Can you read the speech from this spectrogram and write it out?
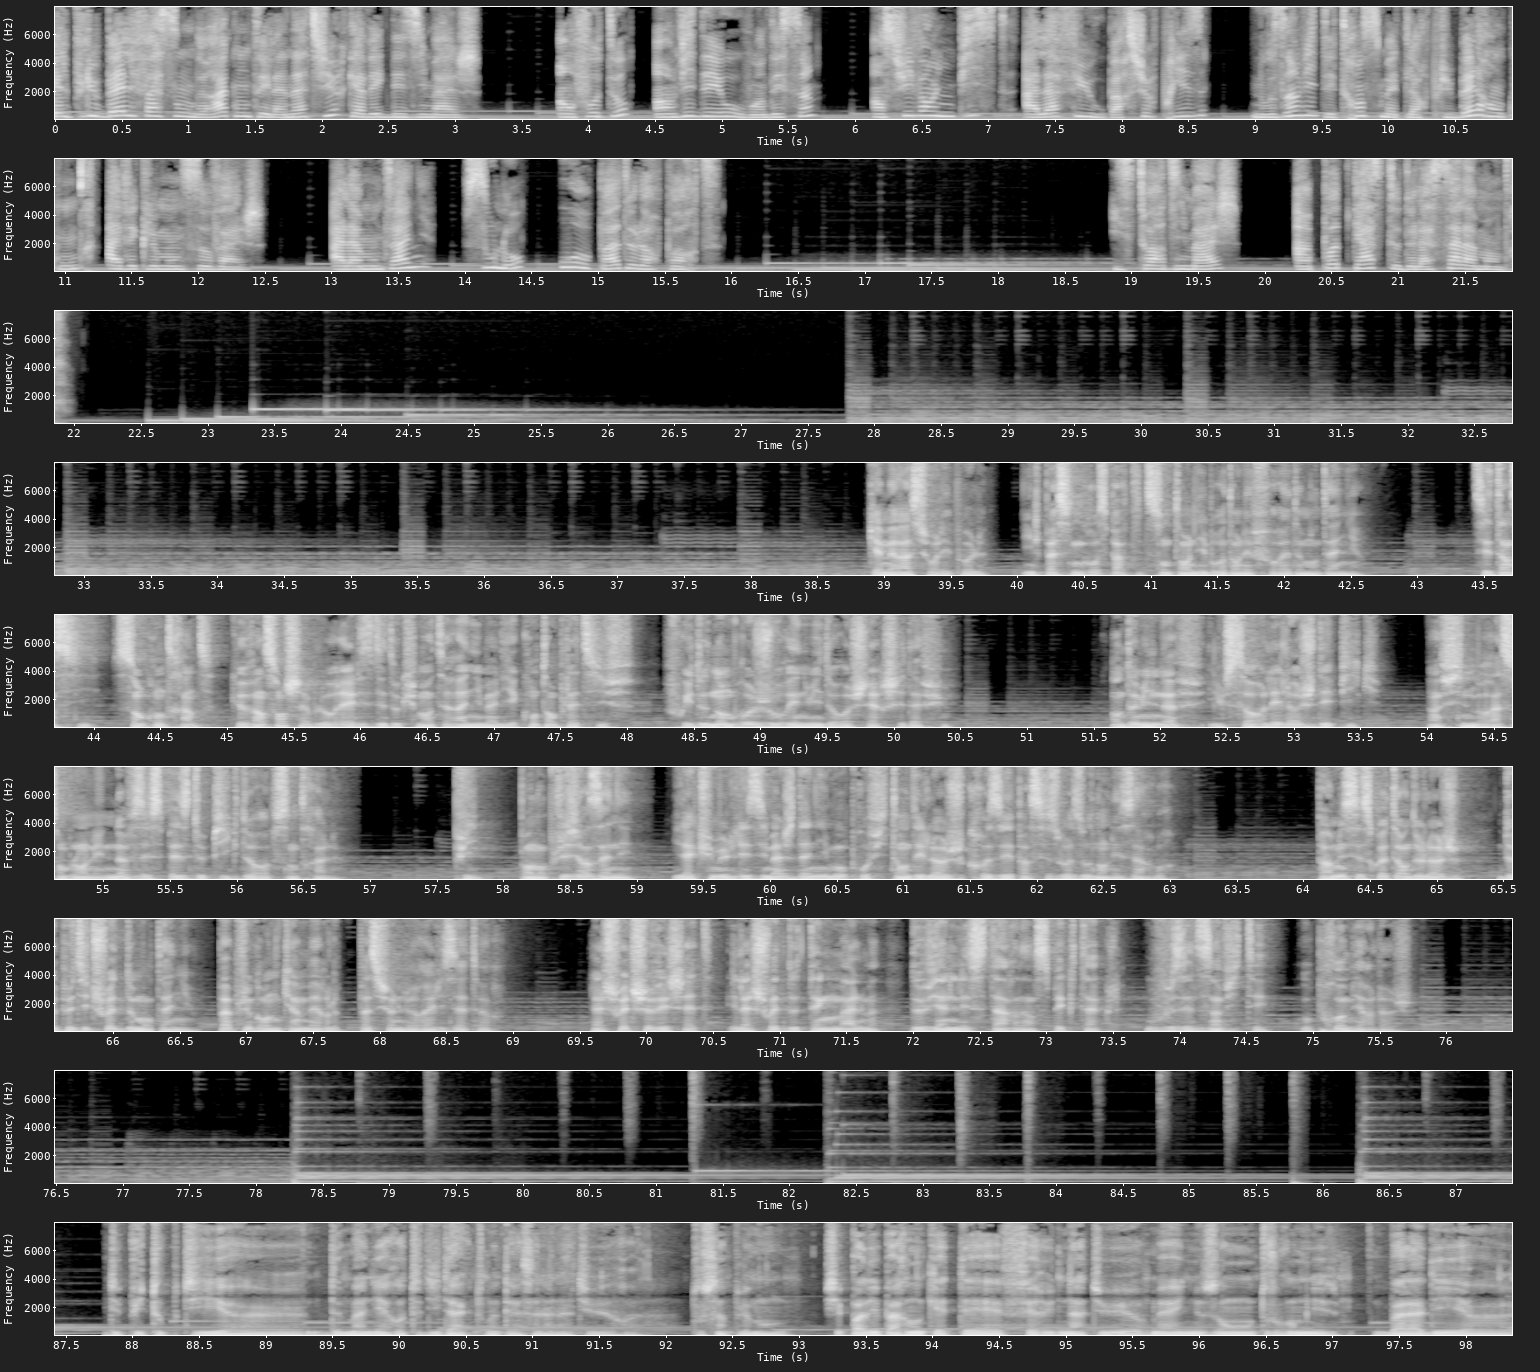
quelle plus belle façon de raconter la nature qu'avec des images En photo, en vidéo ou en dessin, en suivant une piste, à l'affût ou par surprise, nos invités transmettent leurs plus belles rencontres avec le monde sauvage. À la montagne, sous l'eau ou au pas de leur porte. Histoire d'image, un podcast de la salamandre. Caméra sur l'épaule, il passe une grosse partie de son temps libre dans les forêts de montagne. C'est ainsi, sans contrainte, que Vincent Chablot réalise des documentaires animaliers contemplatifs, fruits de nombreux jours et nuits de recherche et d'affût. En 2009, il sort L'éloge des pics, un film rassemblant les neuf espèces de pics d'Europe centrale. Puis, pendant plusieurs années, il accumule les images d'animaux profitant des loges creusées par ces oiseaux dans les arbres. Parmi ces squatteurs de loges, deux petites chouettes de montagne, pas plus grandes qu'un merle, passionnent le réalisateur. La chouette chevêchette et la chouette de Tengmalm deviennent les stars d'un spectacle où vous êtes invités aux premières loges. Depuis tout petit, euh, de manière autodidacte, je m'intéresse à la nature, tout simplement. J'ai pas des parents qui étaient férus de nature, mais ils nous ont toujours emmenés balader. Euh,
